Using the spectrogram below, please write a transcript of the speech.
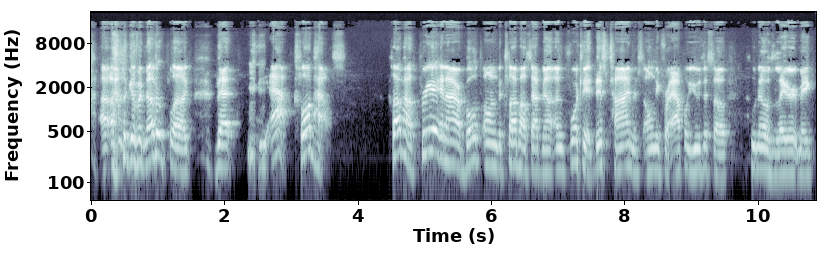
I'll give another plug that the app Clubhouse. Clubhouse. Priya and I are both on the Clubhouse app now. Unfortunately, at this time, it's only for Apple users. So who knows? Later, it may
